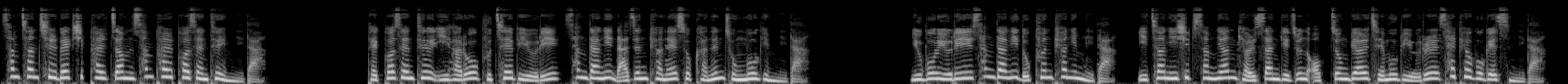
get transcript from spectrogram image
3718.38%입니다. 100% 이하로 부채 비율이 상당히 낮은 편에 속하는 종목입니다. 유보율이 상당히 높은 편입니다. 2023년 결산 기준 업종별 재무 비율을 살펴보겠습니다.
